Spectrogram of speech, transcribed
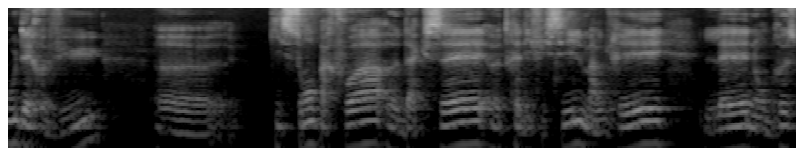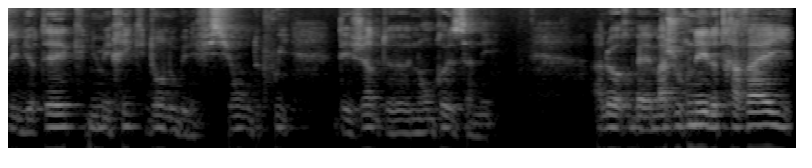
ou des revues, euh, qui sont parfois euh, d'accès très difficile malgré les nombreuses bibliothèques numériques dont nous bénéficions depuis déjà de nombreuses années. Alors, ben, ma journée de travail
